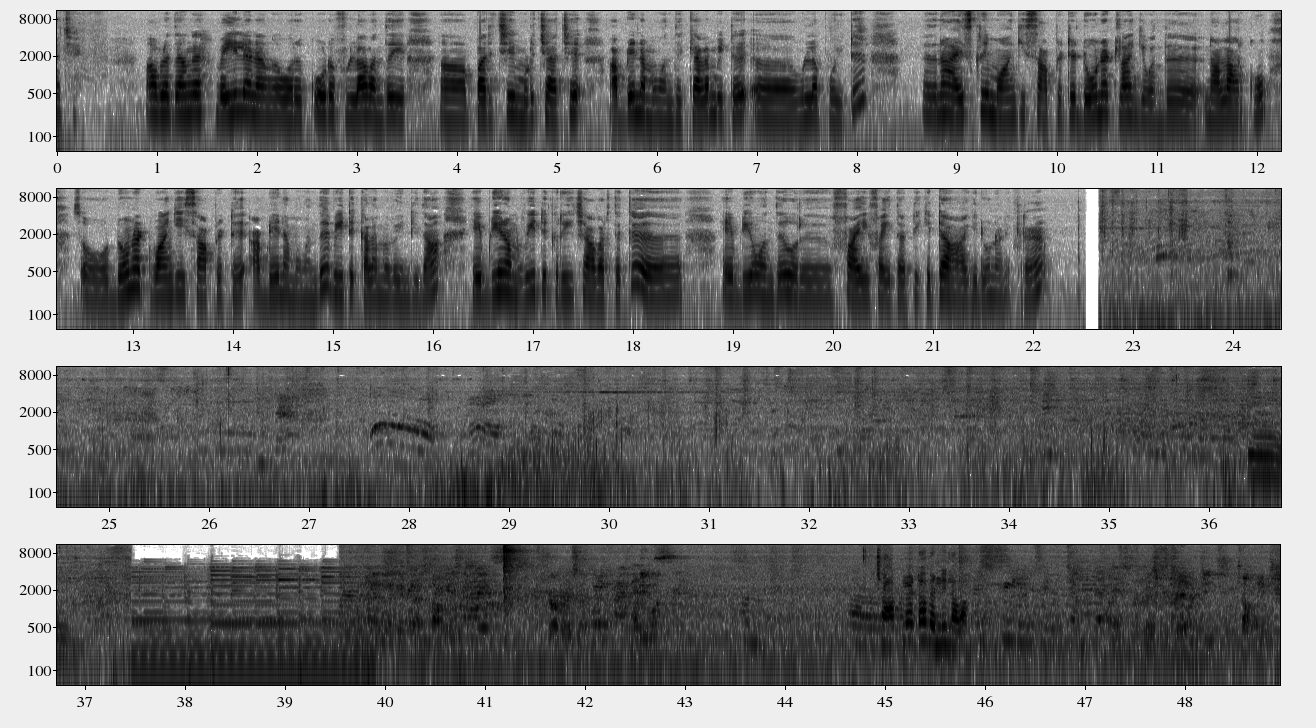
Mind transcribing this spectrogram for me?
ஆச்சு அவ்வளோதாங்க வெயிலில் நாங்கள் ஒரு கூடை ஃபுல்லாக வந்து பறித்து முடிச்சாச்சு. அப்படியே நம்ம வந்து கிளம்பிட்டு உள்ளே போயிட்டு எதுனா ஐஸ்கிரீம் வாங்கி சாப்பிட்டுட்டு டோனட்லாம் இங்கே வந்து நல்லாயிருக்கும் ஸோ டோனட் வாங்கி சாப்பிட்டுட்டு அப்படியே நம்ம வந்து வீட்டுக்கு கிளம்ப வேண்டிதான். எப்படியும் நம்ம வீட்டுக்கு ரீச் ஆகிறதுக்கு எப்படியும் வந்து ஒரு ஃபைவ் ஃபைவ் தேர்ட்டி கிட்ட ஆகிடும்னு நினைக்கிறேன். What do you want? Um, uh, chocolate or vanilla? Chocolate.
